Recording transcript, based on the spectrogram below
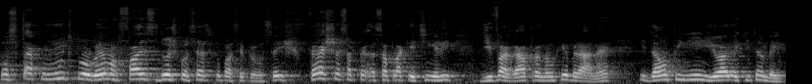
Então se está com muito problema, faz esses dois processos que eu passei para vocês, fecha essa, essa plaquetinha ali devagar para não quebrar, né? E dá um pinguinho de óleo aqui também.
